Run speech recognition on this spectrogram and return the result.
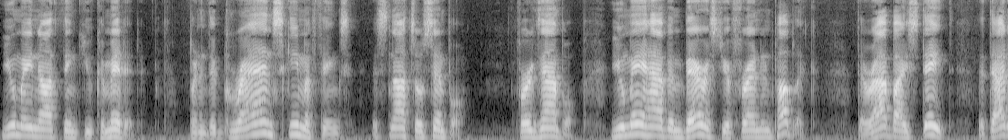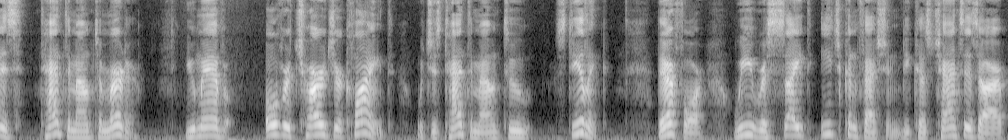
you may not think you committed, but in the grand scheme of things, it's not so simple. For example, you may have embarrassed your friend in public. The rabbis state that that is tantamount to murder. You may have overcharged your client, which is tantamount to stealing. Therefore, we recite each confession because chances are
